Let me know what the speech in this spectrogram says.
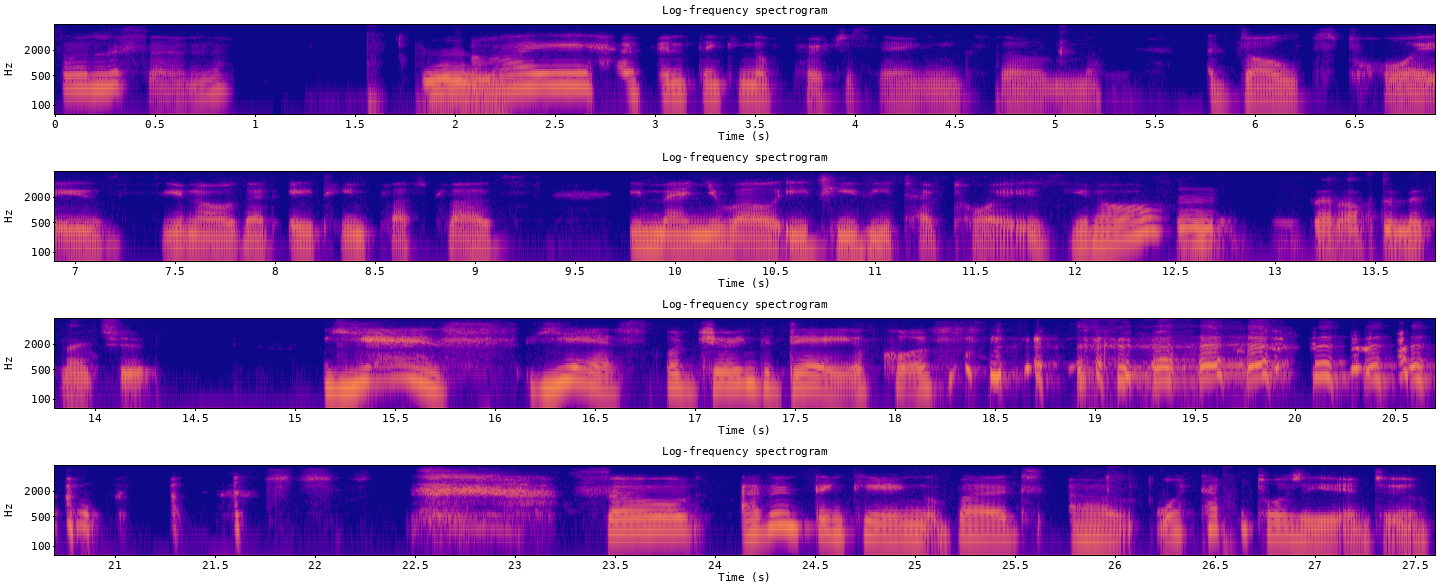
so listen, mm. I have been thinking of purchasing some adult toys, you know, that 18 plus plus Emmanuel ETV type toys, you know? Mm, that after midnight shit. Yes, yes, but during the day, of course. so I've been thinking, but uh, what type of toys are you into?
